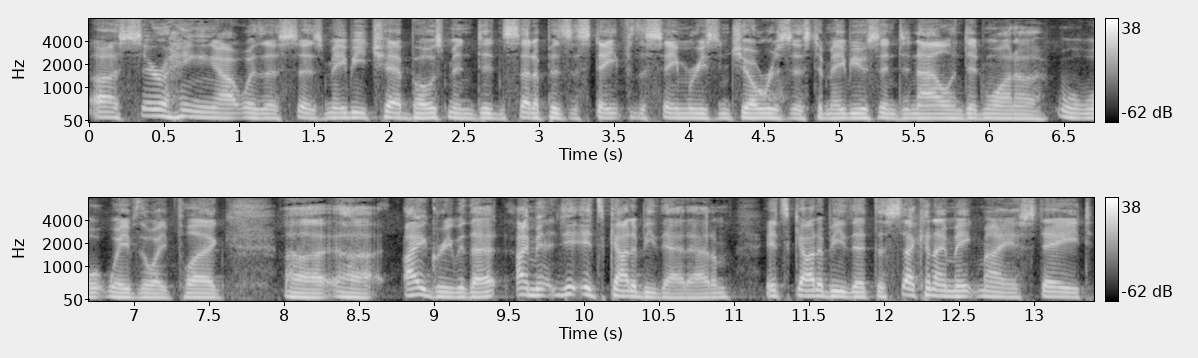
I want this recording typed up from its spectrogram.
uh, Sarah hanging out with us says maybe Chad Boseman didn't set up his estate for the same reason Joe resisted. Maybe he was in denial and didn't want to w- wave the white flag. Uh, uh, I agree with that. I mean, it's got to be that, Adam. It's got to be that the second I make my estate,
